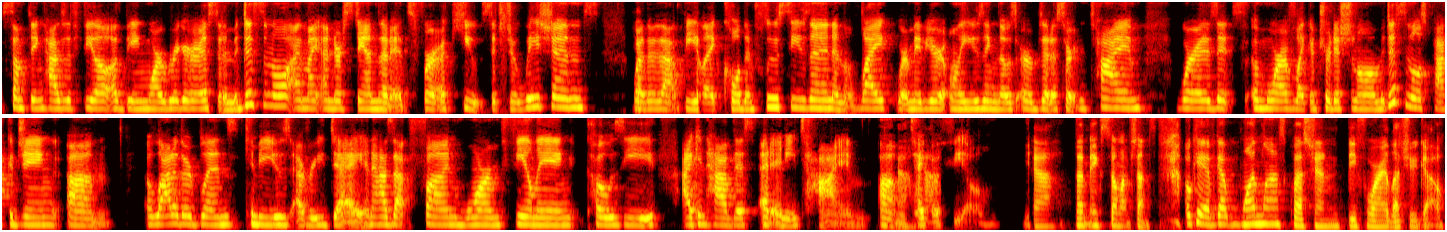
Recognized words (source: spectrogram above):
something has a feel of being more rigorous and medicinal, I might understand that it's for acute situations, whether that be like cold and flu season and the like, where maybe you're only using those herbs at a certain time. Whereas it's a more of like a traditional medicinals packaging. Um, a lot of their blends can be used every day and it has that fun, warm feeling, cozy. I can have this at any time um, yeah. type of feel. Yeah, that makes so much sense. Okay, I've got one last question before I let you go.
